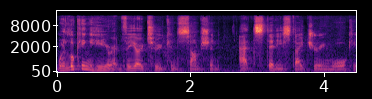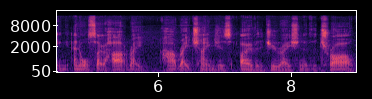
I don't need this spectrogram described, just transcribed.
we're looking here at VO2 consumption at steady state during walking and also heart rate heart rate changes over the duration of the trial.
